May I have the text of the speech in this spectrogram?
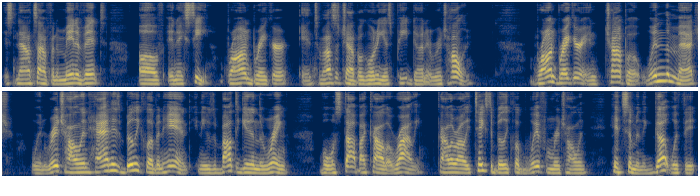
it's now time for the main event of NXT. Bron Breakker and Tommaso Ciampa going against Pete Dunne and Ridge Holland. Bron Breakker and Ciampa win the match when Ridge Holland had his billy club in hand and he was about to get in the ring, but was stopped by Kyle O'Reilly. Kyle O'Reilly takes the billy club away from Ridge Holland, hits him in the gut with it,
